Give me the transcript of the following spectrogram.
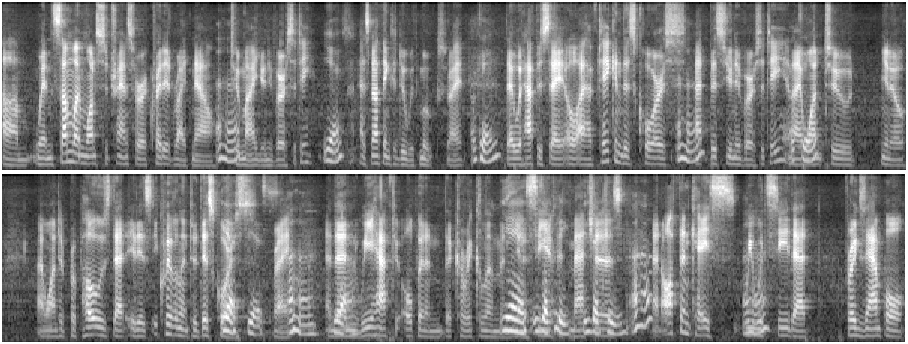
um, when someone wants to transfer a credit right now Uh-huh. to my university, yes. has nothing to do with MOOCs, right? Okay. They would have to say, "Oh, I have taken this course Uh-huh. at this university, and I want to, you know, I want to propose that it is equivalent to this course, yes, right? uh-huh, And then yeah. we have to open the curriculum and you know, see exactly, if it matches. exactly, uh-huh. And often case we Uh-huh. would see that, for example,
